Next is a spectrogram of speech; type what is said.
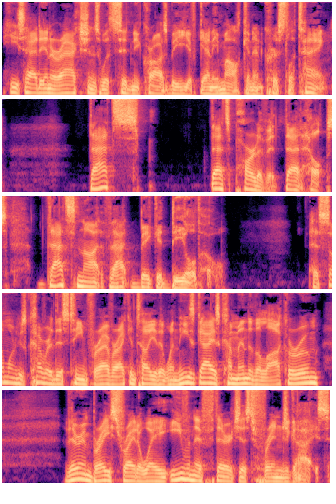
he's had interactions with Sidney Crosby, Evgeny Malkin, and Kris Letang. That's that's part of it. That helps. That's not that big a deal though. As someone who's covered this team forever, I can tell you that when these guys come into the locker room, they're embraced right away, even if they're just fringe guys.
